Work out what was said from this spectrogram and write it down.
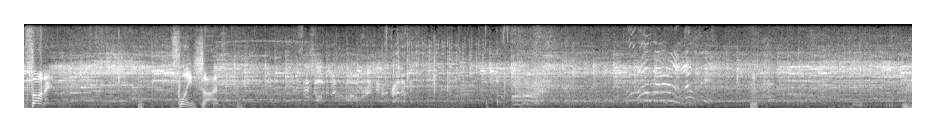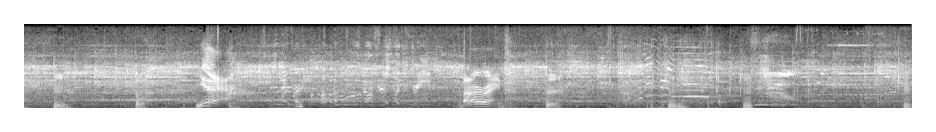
Sonic. Hmm. Slingshot. Hmm. Come on. Yeah! Get ready. I'm gonna boost off your slipstream. Alright. Huh. Hmm. Hmm. Hmm.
